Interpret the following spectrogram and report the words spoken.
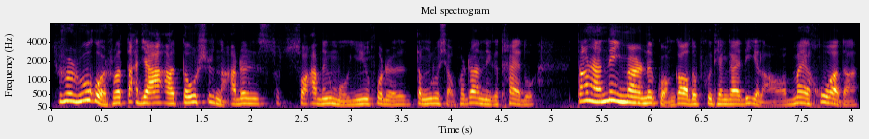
就说如果说大家啊都是拿着刷那个某音或者登录小破站那个态度，当然那面那广告都铺天盖地了啊，卖货的、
